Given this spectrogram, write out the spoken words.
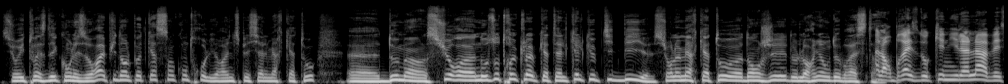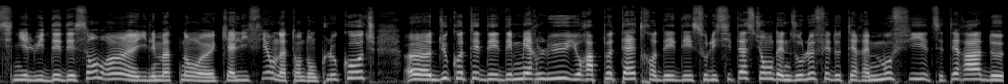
sur It West dès qu'on les aura. Et puis dans le podcast sans contrôle, il y aura une spéciale mercato euh, demain. Sur nos autres clubs, qu'a-t-elle quelques petites billes sur le mercato d'Angers, de Lorient ou de Brest Alors Brest, donc Kenny Lala avait signé lui dès décembre, hein. il est maintenant qualifié, on attend donc le coach. Du côté des, des Merlus, il y aura peut-être des, des sollicitations d'Enzo Lefebvre, de Terem Moffi, etc., de,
